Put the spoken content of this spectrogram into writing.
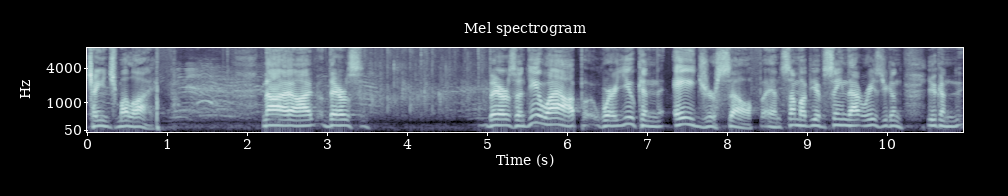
changed my life. Now, I, there's there's a new app where you can age yourself. And some of you have seen that reason. You can, you can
